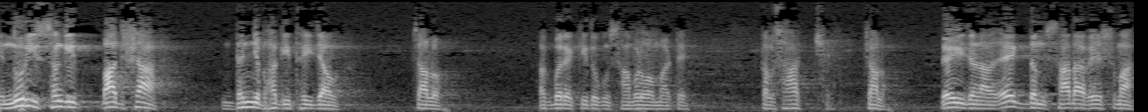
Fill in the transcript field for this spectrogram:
એ નૂરી સંગીત બાદશાહ ધન્ય ભાગી થઈ જાઓ. ચાલો, અકબરે કીધું હું સાંભળવા માટે તલસાટ છે. ચાલો, બે જણા એકદમ સાદા વેશમાં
